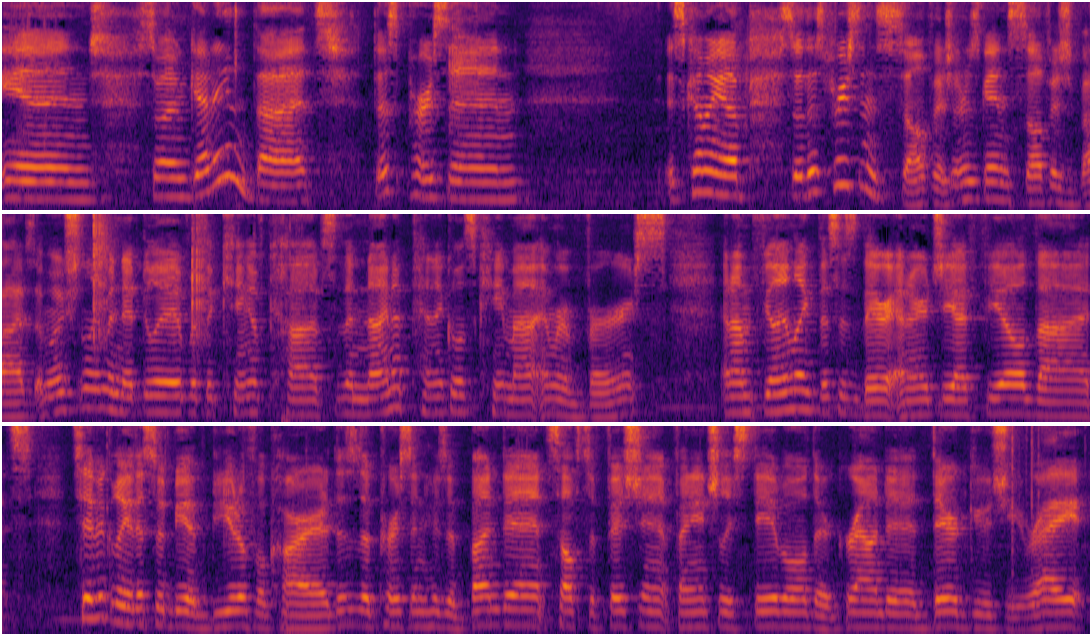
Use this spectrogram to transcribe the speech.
And so I'm getting that this person is coming up. So this person's selfish. I'm just getting selfish vibes. Emotionally manipulative with the King of Cups. The Nine of Pentacles came out in reverse. And I'm feeling like this is their energy. I feel that typically this would be a beautiful card. This is a person who's abundant, self-sufficient, financially stable, they're grounded, they're Gucci, right?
